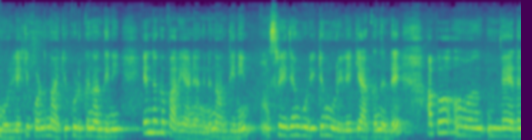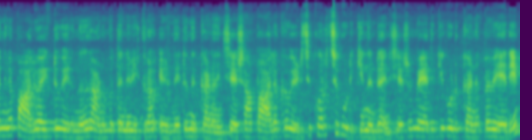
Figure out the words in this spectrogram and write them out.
മുറിയിലേക്ക് കൊണ്ട് നാക്കി കൊടുക്കുക നന്ദിനി എന്നൊക്കെ പറയുകയാണ് അങ്ങനെ നന്ദിനി ശ്രീജൻ കൂടിയിട്ട് മുറിയിലേക്ക് ആക്കുന്നുണ്ട്. അപ്പോൾ വേദ ഇങ്ങനെ പാലുമായിട്ട് വരുന്നത് കാണുമ്പോൾ തന്നെ വിക്രം എഴുന്നേറ്റ് നിൽക്കുകയാണ്. അതിന് ശേഷം ആ പാലൊക്കെ മേടിച്ച് കുറച്ച് കുടിക്കുന്നുണ്ട്. അതിന് ശേഷം വേദയ്ക്ക് കൊടുക്കുകയാണ്. അപ്പോൾ വേദയും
